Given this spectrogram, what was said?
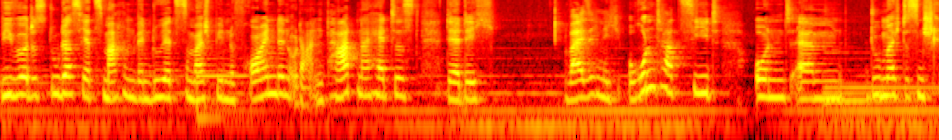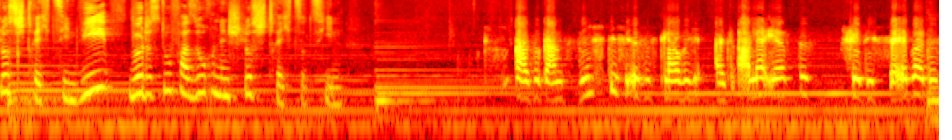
wie würdest du das jetzt machen, wenn du jetzt zum Beispiel eine Freundin oder einen Partner hättest, der dich weiß ich nicht, runterzieht und ähm, du möchtest einen Schlussstrich ziehen. Wie würdest du versuchen, den Schlussstrich zu ziehen? Also ganz wichtig ist es, glaube ich, als allererstes für sich selber das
